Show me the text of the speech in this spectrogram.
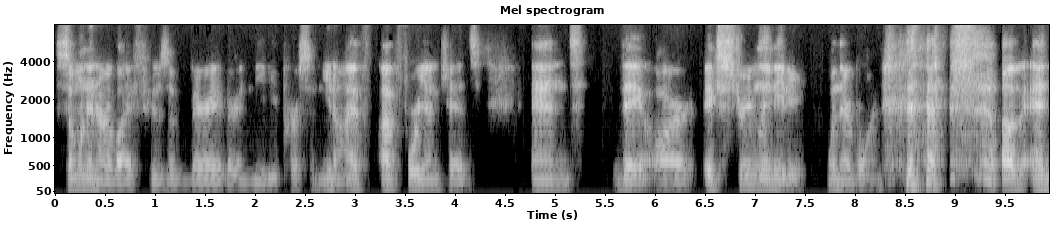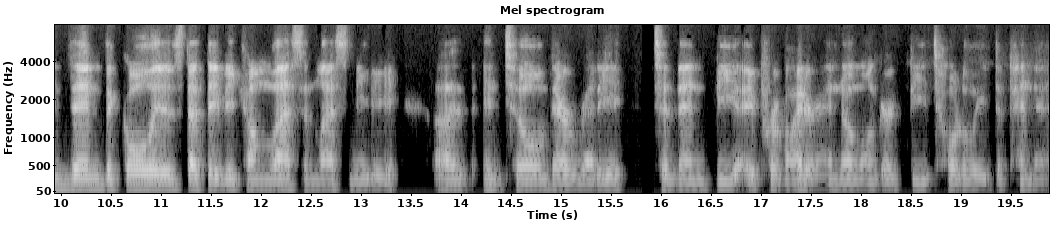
someone in our life who's a very, very needy person. You know, I have I have four young kids and they are extremely needy when they're born. um, and then the goal is that they become less and less needy uh, until they're ready to then be a provider and no longer be totally dependent.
